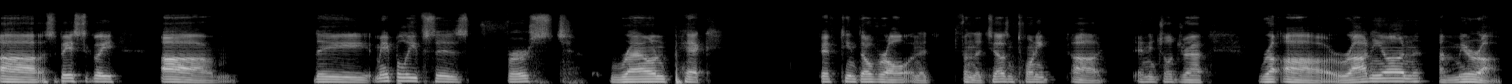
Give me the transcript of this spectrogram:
uh, so basically, um, the Maple Leafs' first round pick, 15th overall in from the 2020 uh, NHL draft, uh, Amirov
